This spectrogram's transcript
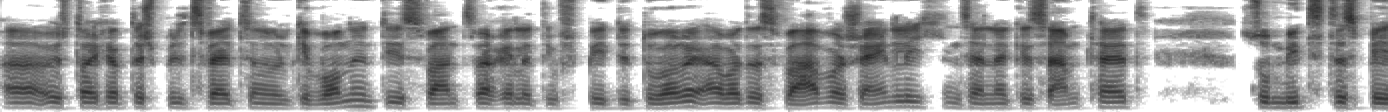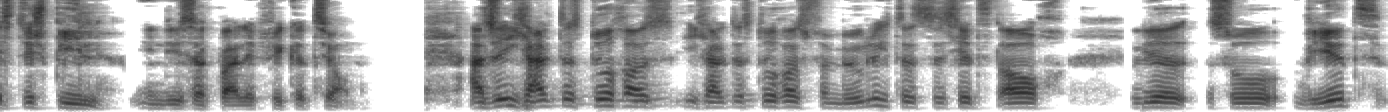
Äh, Österreich hat das Spiel 2 zu 0 gewonnen. Das waren zwar relativ späte Tore, aber das war wahrscheinlich in seiner Gesamtheit somit das beste Spiel in dieser Qualifikation. Also ich halte das durchaus, ich halte das durchaus für möglich, dass es jetzt auch wieder so wird.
